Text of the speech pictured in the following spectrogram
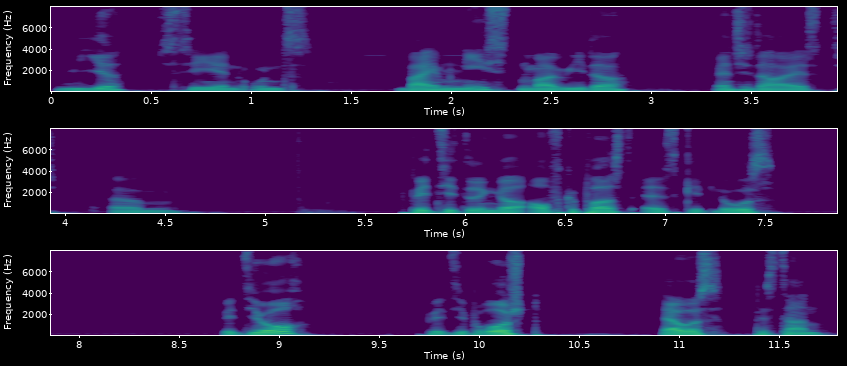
wir sehen uns beim nächsten Mal wieder, wenn es wieder heißt, ähm, Spezi-Trinker, aufgepasst, es geht los. Spezi hoch, Spezi Brust. Servus, bis dann.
